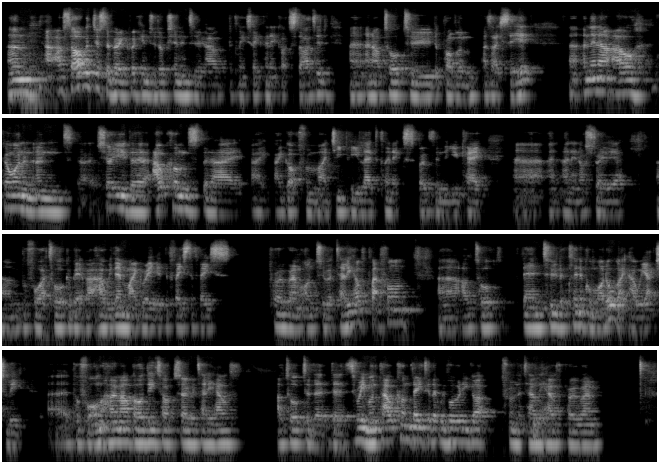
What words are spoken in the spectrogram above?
Um, I'll start with just a very quick introduction into how the Clean Slate Clinic got started, uh, and I'll talk to the problem as I see it. Uh, and then I'll, I'll, go on and, and uh, show you the outcomes that I, I, I got from my GP-led clinics, both in the UK uh, and, and in Australia. Um, before I talk a bit about how we then migrated the face-to-face program onto a telehealth platform. Uh, I'll talk then to the clinical model, like how we actually uh, perform a home alcohol detox over telehealth. I'll talk to the, the three-month outcome data that we've already got from the telehealth program.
